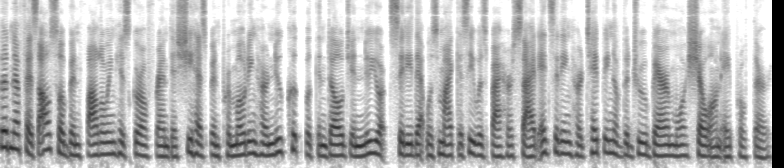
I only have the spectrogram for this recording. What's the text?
Goodnough has also been following his girlfriend as she has been promoting her new cookbook Indulge in New York City. That was Mike as he was by her side exiting her taping of The Drew Barrymore Show on April 3rd.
